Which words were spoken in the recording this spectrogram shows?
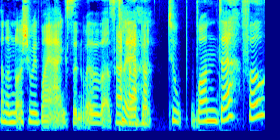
And I'm not sure with my accent whether that's clear, but to wonderful.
